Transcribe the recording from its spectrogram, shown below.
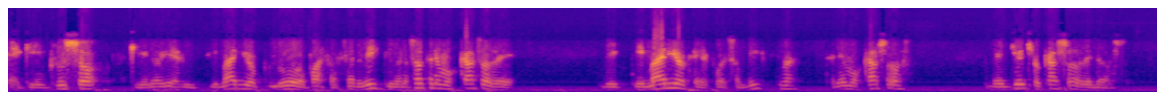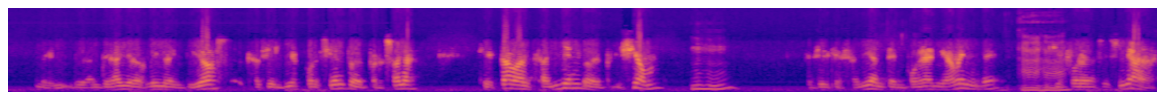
eh, que incluso quien hoy es victimario luego pasa a ser víctima. Nosotros tenemos casos de victimarios que después son víctimas, tenemos casos, 28 casos de los durante el año 2022 casi el 10% de personas que estaban saliendo de prisión, es decir, que salían temporariamente y que fueron asesinadas.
